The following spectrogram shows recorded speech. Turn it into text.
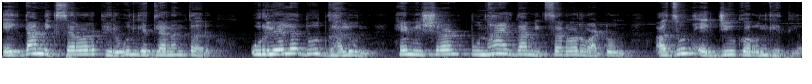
एकदा मिक्सरवर फिरवून घेतल्यानंतर उरलेलं दूध घालून हे मिश्रण पुन्हा एकदा मिक्सरवर वाटून अजून एकजीव करून घेतलं.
